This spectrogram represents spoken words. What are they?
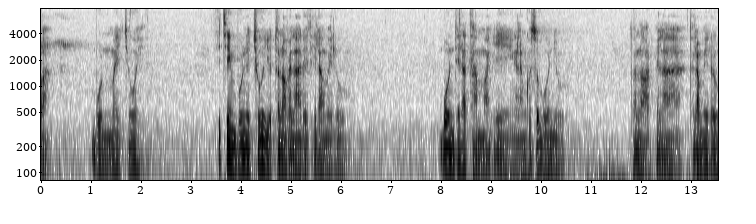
ว่า บุญไม่ช่วย ที่จริงบุญช่วยอยู่ตลอดเวลาโดยที่เราไม่รู้ บุญที่เราทำมาเองเราก็สู้บุญอยู่ ตลอดเวลา แต่เราไม่รู้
